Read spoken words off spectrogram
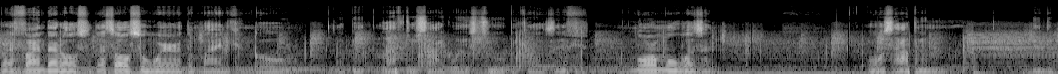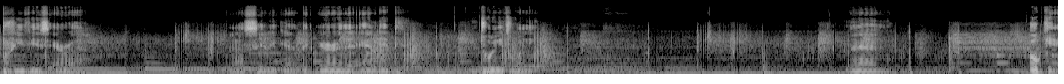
But I find that also, that's also where the mind can go a bit left or sideways too, because if normal wasn't what was happening in the previous era, and I'll say it again, the era that ended in 2020, then, okay,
